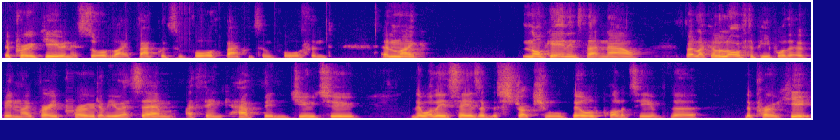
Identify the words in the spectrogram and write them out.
the Pro Q, and it's sort of like backwards and forth, backwards and forth, and and like not getting into that now, but like a lot of the people that have been like very pro WSM, I think, have been due to the what they say is like the structural build quality of the the Pro Q,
